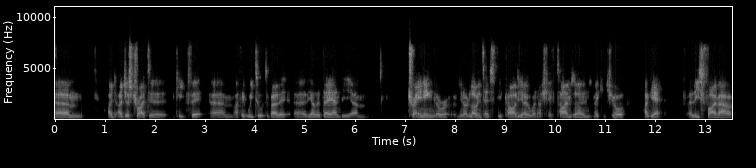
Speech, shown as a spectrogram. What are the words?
um, I, I, just try to keep fit. Um, I think we talked about it uh, the other day, and the um, training or you know low intensity cardio when I shift time zones, making sure I get at least five hour,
